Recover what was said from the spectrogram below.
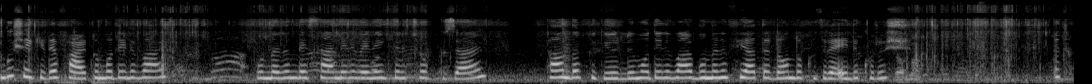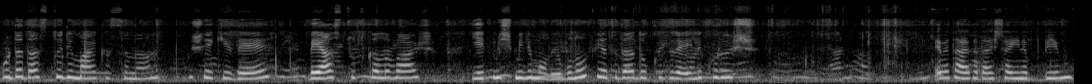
Bu şekilde farklı modeli var. Bunların desenleri ve renkleri çok güzel. Panda figürlü modeli var. Bunların fiyatları da 19 lira 50 kuruş. Evet burada da Studi markasının bu şekilde beyaz tutkalı var. 70 milim oluyor. Bunun fiyatı da 9 lira 50 kuruş. Evet arkadaşlar yine BİM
